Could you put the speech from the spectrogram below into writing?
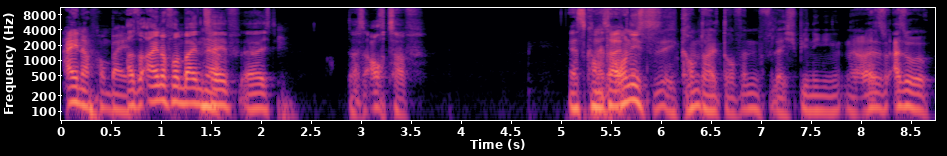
Einer von beiden. Also einer von beiden Ja. safe. Ich, das ist auch tough. Es kommt Also halt auch nicht, kommt halt drauf an, vielleicht spielen die gegen. Also, also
